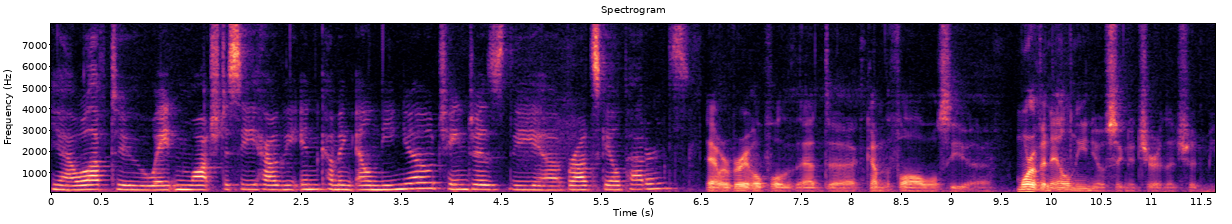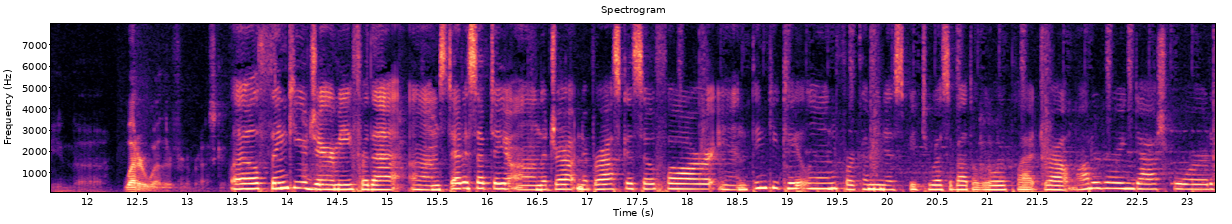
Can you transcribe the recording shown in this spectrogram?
Yeah, we'll have to wait and watch to see how the incoming El Nino changes the uh, broad scale patterns. Yeah, we're very hopeful that uh, come the fall, we'll see uh, more of an El Nino signature that should mean uh, wetter weather for Nebraska. Well, thank you, Jeremy, for that um, status update on the drought in Nebraska so far. And thank you, Caitlin, for coming to speak to us about the Lower Platte Drought Monitoring Dashboard.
